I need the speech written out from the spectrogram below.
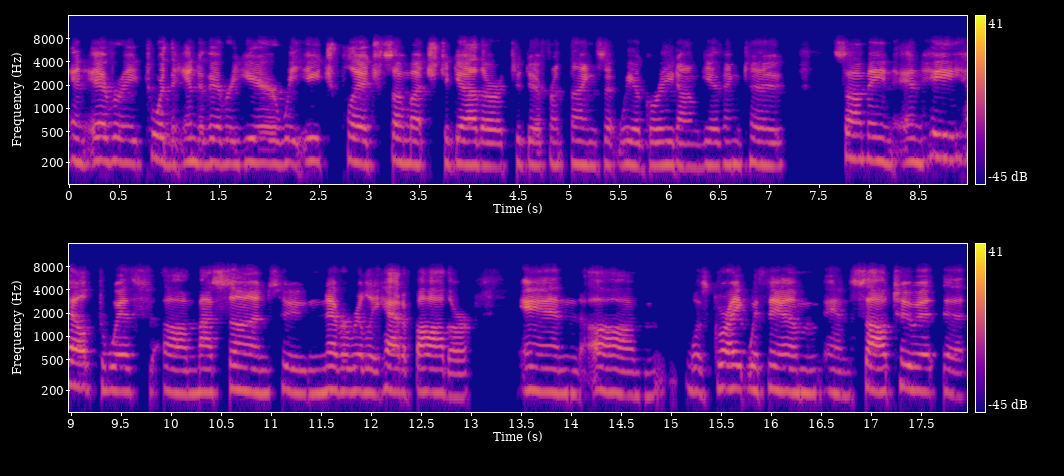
And every toward the end of every year, we each pledged so much together to different things that we agreed on giving to. So I mean, and he helped with um, my sons who never really had a father, and um, was great with them and saw to it that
